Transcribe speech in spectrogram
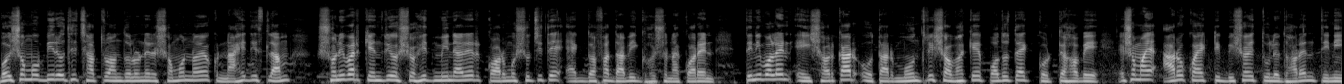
বৈষম্য বিরোধী ছাত্র আন্দোলনের সমন্বয়ক নাহিদ ইসলাম শনিবার কেন্দ্রীয় শহীদ মিনারের কর্মসূচিতে এক দফা দাবি ঘোষণা করেন। তিনি বলেন, এই সরকার ও তার মন্ত্রিসভাকে পদত্যাগ করতে হবে। এ সময় আরও কয়েকটি বিষয় তুলে ধরেন তিনি।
